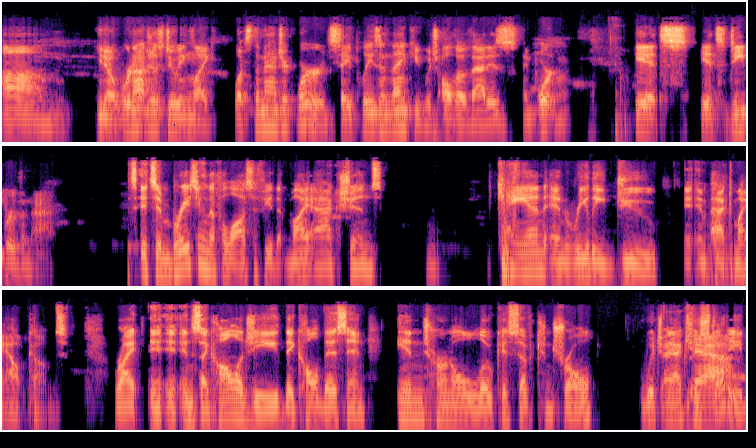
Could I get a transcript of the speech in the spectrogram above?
um, you know, we're not just doing like what's the magic word? Say please and thank you, which although that is important, it's it's deeper than that. It's it's embracing the philosophy that my actions can and really do impact my outcomes, right? In, in psychology, they call this an internal locus of control, which I actually yeah. studied.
